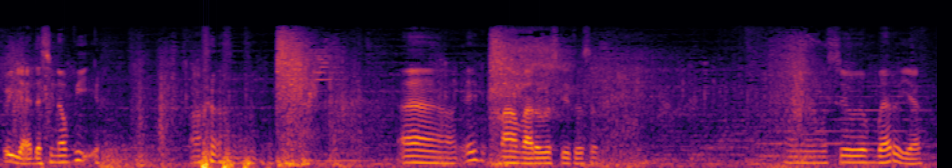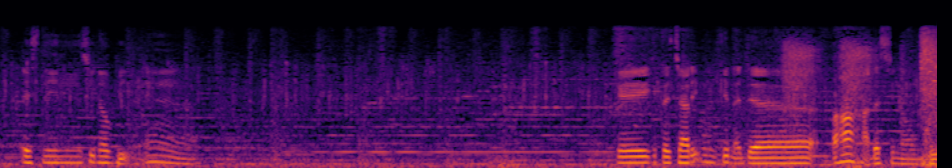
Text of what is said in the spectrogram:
Oh iya ada Shinobi. ah, eh, nah baru lulus ditusuk. Musuh yang baru ya, Esnin Shinobi. Eh. Oke, kita cari mungkin ada ah ada Shinobi.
